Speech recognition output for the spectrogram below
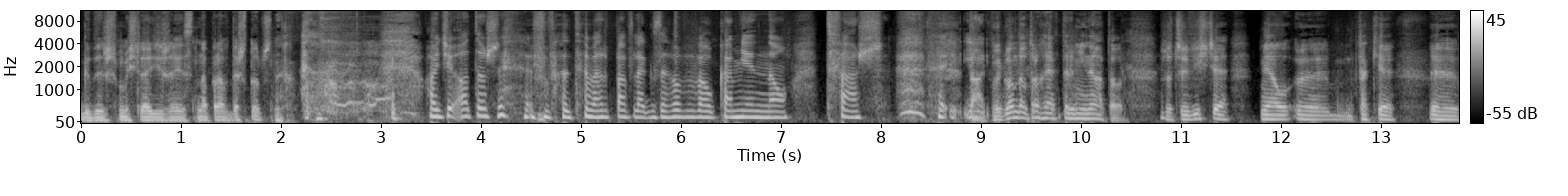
gdyż myśleli, że jest naprawdę sztuczny. Chodzi o to, że Waldemar Pawlak zachowywał kamienną twarz. I Tak, wyglądał trochę jak Terminator. Rzeczywiście miał y, takie y,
